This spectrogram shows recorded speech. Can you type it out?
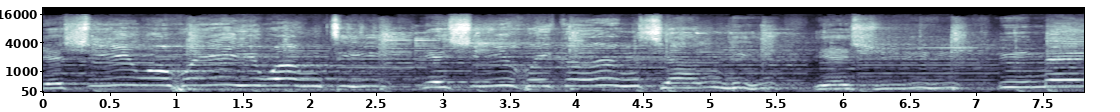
也许我会忘记，也许会更想你，也许没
